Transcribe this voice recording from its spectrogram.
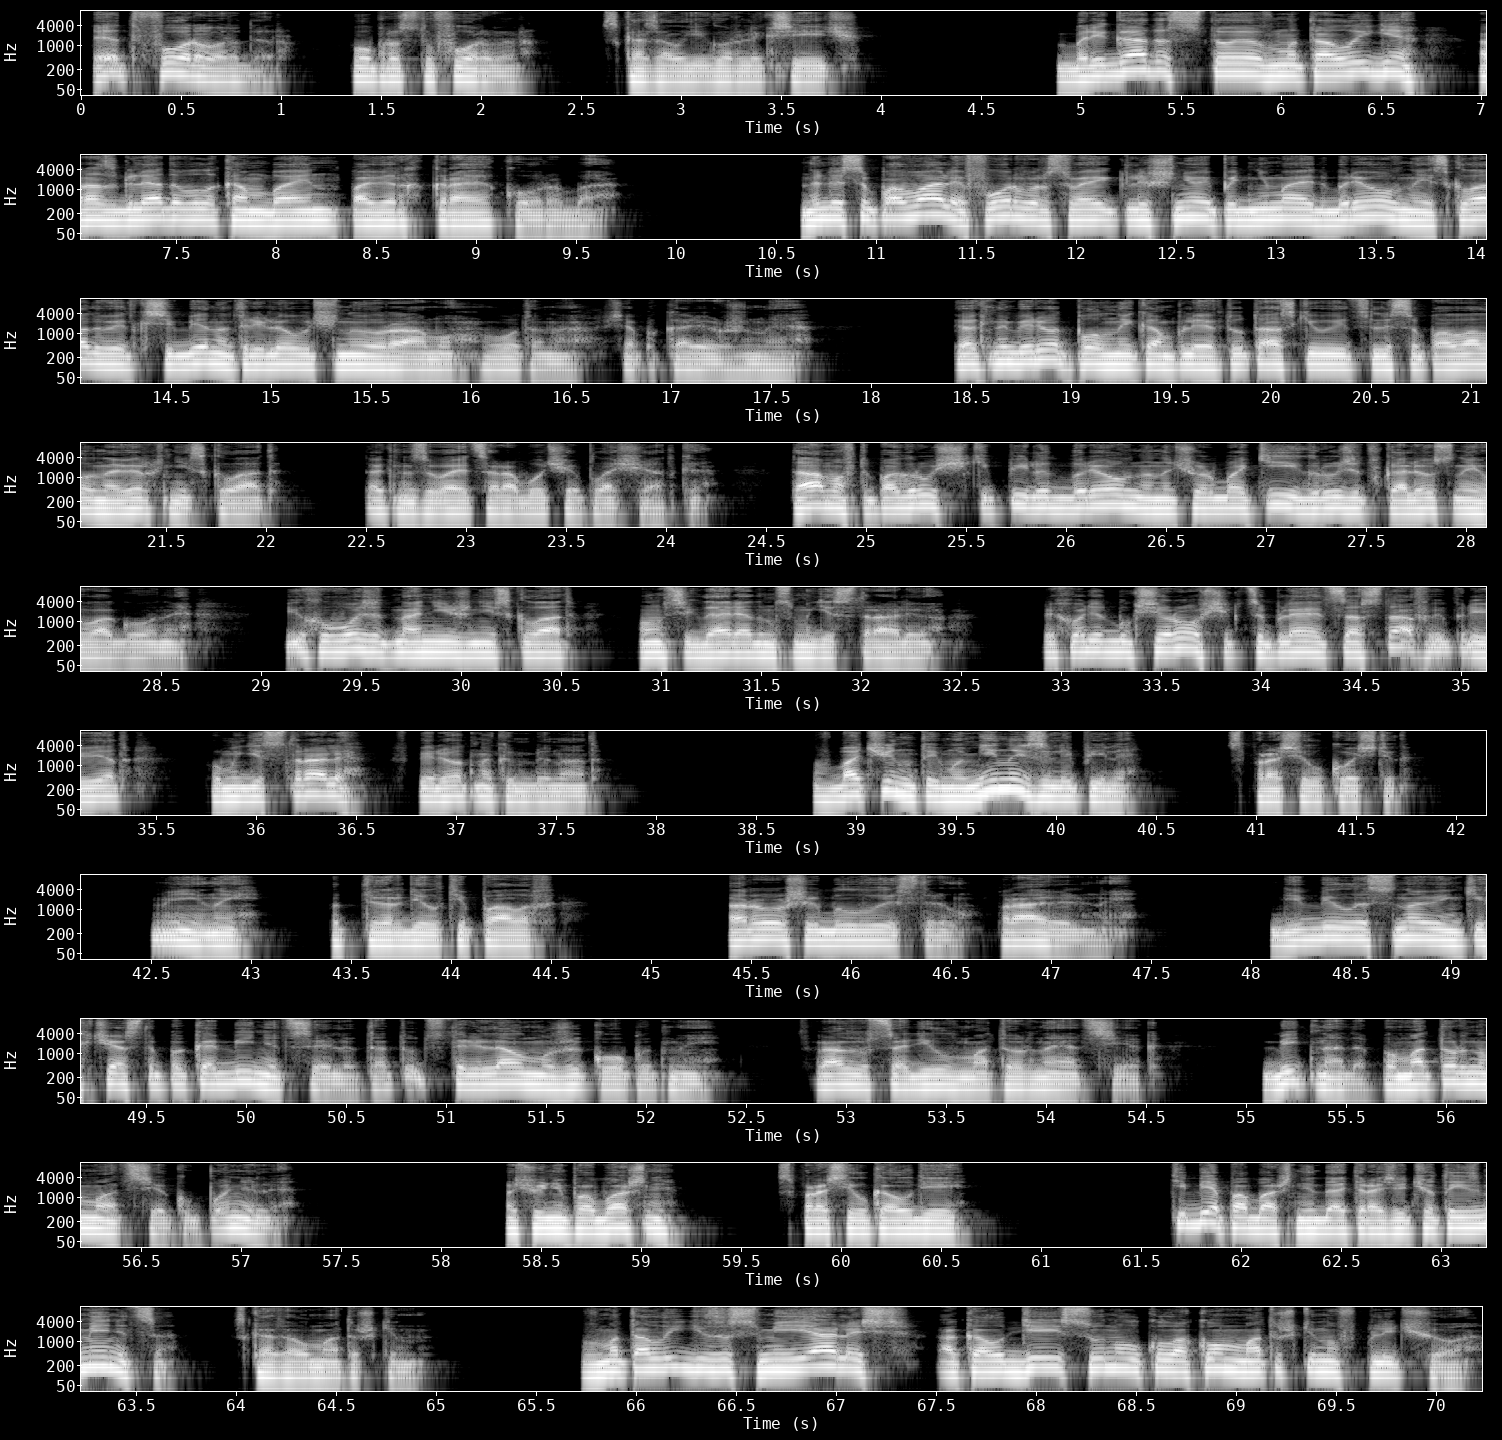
«Это форвардер, попросту форвер», — сказал Егор Алексеевич. Бригада, стоя в мотолыге, разглядывала комбайн поверх края короба. На лесоповале форвер своей клешней поднимает бревна и складывает к себе на трелевочную раму. Вот она, вся покореженная. Как наберет полный комплект, утаскивает с лесоповала на верхний склад. Так называется рабочая площадка. Там автопогрузчики пилят бревна на чурбаки и грузят в колесные вагоны. Их увозят на нижний склад, он всегда рядом с магистралью. Приходит буксировщик, цепляет состав и привет. По магистрали вперед на комбинат. «В бочину-то ему миной залепили?» — спросил Костик. «Миной», — подтвердил Типалов. «Хороший был выстрел, правильный. Дебилы с новеньких часто по кабине целят, а тут стрелял мужик опытный. Сразу всадил в моторный отсек. Бить надо по моторному отсеку, поняли?» «А что не по башне?» — спросил Колдей. «Тебе по башне дать разве что-то изменится?» — сказал Матушкин. В мотолыге засмеялись, а Колдей сунул кулаком Матушкину в плечо.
